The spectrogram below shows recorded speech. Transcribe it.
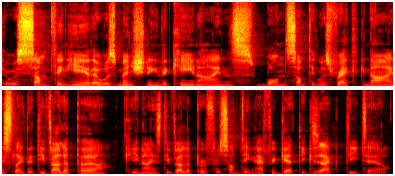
There was something here that was mentioning the K9s once something was recognized, like the developer, K9s developer for something. I forget the exact detail.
